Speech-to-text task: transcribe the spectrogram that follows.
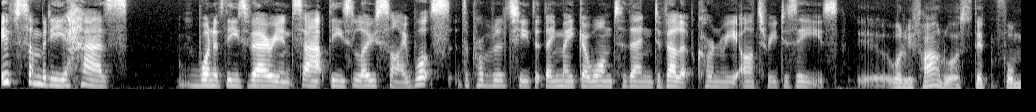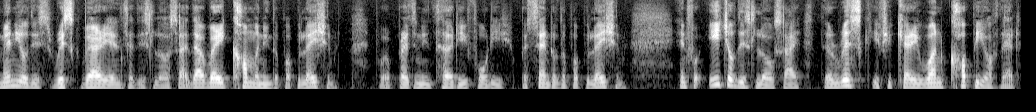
If somebody has one of these variants at these loci, what's the probability that they may go on to then develop coronary artery disease? Uh, what we found was that for many of these risk variants at these loci, they are very common in the population, were present in 30, 40% of the population. And for each of these loci, the risk, if you carry one copy of that,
